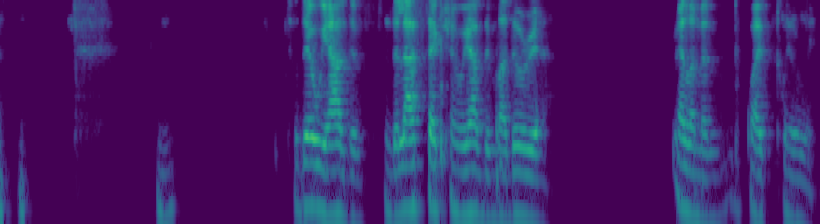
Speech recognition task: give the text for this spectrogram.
Hmm. So there we have the the last section we have the Madhurya element quite clearly.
